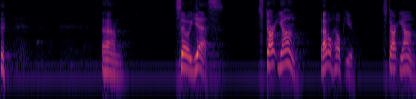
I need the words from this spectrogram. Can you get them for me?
um, so, yes, start young. That'll help you. Start young.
